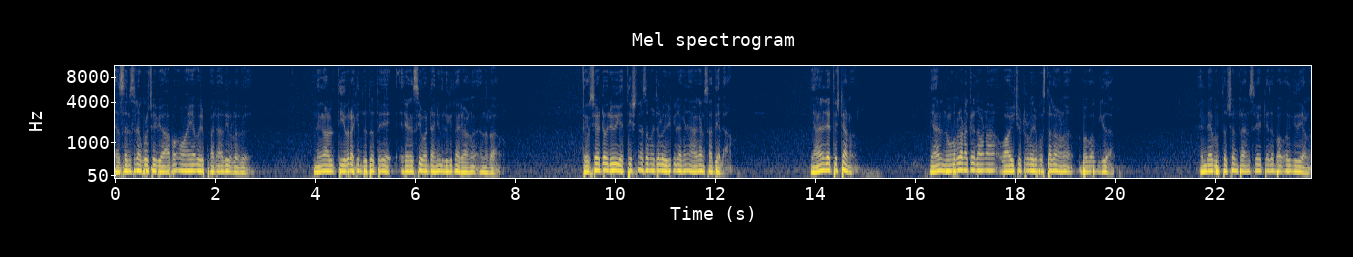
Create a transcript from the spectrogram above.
എസൻസിനെ കുറിച്ച് വ്യാപകമായ ഒരു പരാതി ഉള്ളത് നിങ്ങൾ തീവ്ര ഹിന്ദുത്വത്തെ രഹസ്യമായിട്ട് അനുകൂലിക്കുന്നവരാണ് എന്നുള്ളതാണ്. തീർച്ചയായിട്ടും ഒരു എത്തിസ്റ്റിനെ സംബന്ധിച്ചുള്ള ഒരിക്കലും അങ്ങനെ ആകാൻ സാധ്യമല്ല. ഞാനൊരു എത്തിസ്റ്റാണ് ഞാൻ നൂറുകണക്കിന് തവണ വായിച്ചിട്ടുള്ള ഒരു പുസ്തകമാണ് ഭഗവത്ഗീത. എന്റെ മുത്തച്ഛൻ ട്രാൻസ്ലേറ്റ് ചെയ്ത ഭഗവത്ഗീതയാണ്.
